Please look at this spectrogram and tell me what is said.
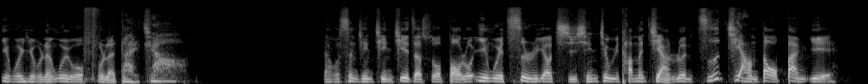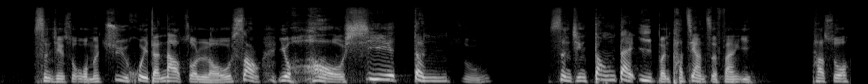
因为有人为我付了代价。然后圣经紧接着说，保罗因为次日要起行，就与他们讲论，只讲到半夜。圣经说，我们聚会的那座楼上有好些灯烛。圣经当代译本，他这样子翻译：“他说，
